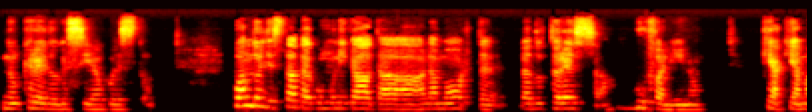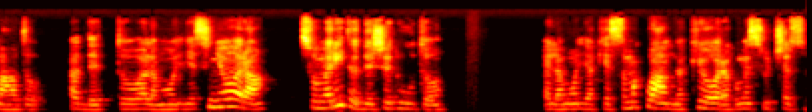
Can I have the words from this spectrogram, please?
non credo che sia questo. Quando gli è stata comunicata la morte, la dottoressa Bufalino, che ha chiamato, ha detto alla moglie, signora, suo marito è deceduto. E la moglie ha chiesto, ma quando, a che ora, come è successo?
